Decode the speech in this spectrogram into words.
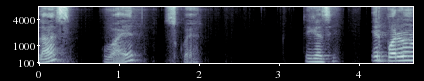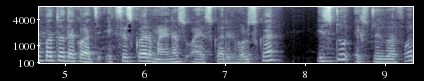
প্লাস ওয়াইয়ের স্কোয়ার। ঠিক আছে? এর পরের অনুপাতটা দেখো আছে এক্স স্কোয়ার মাইনাস ওয়াই স্কোয়ারের whole square is to X to the power four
